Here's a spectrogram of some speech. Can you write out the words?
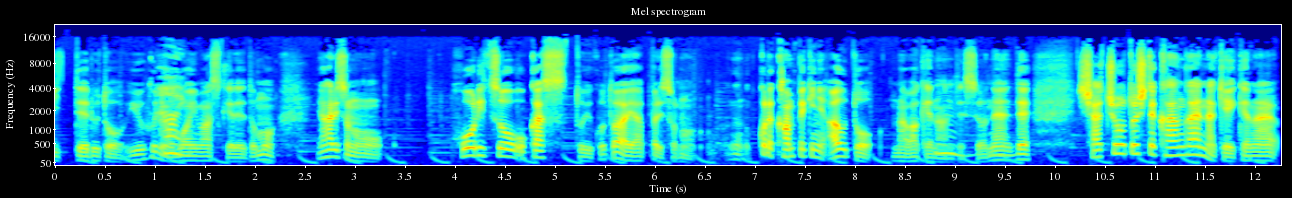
言ってるというふうに思いますけれども、はい、やはりその法律を犯すということはやっぱりそのこれ完璧にアウトなわけなんですよね、うん、で社長として考えなきゃいけない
